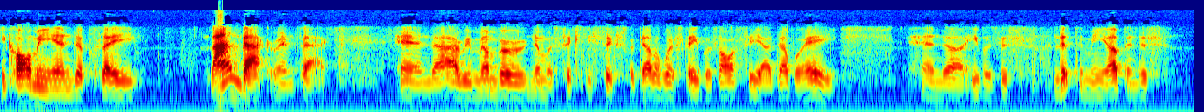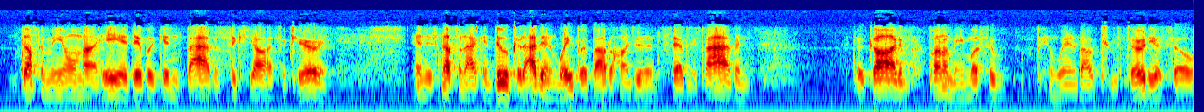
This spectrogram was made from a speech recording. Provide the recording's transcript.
he called me in to play linebacker, in fact. And uh, I remember number 66 for Delaware State was all CIAA. And uh, he was just lifting me up and just dumping me on my head. They were getting five and six yards of carry. And there's nothing I can do because I didn't weigh but about 175. And the guard in front of me must have been weighing about 230 or so.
